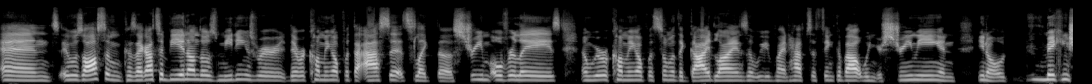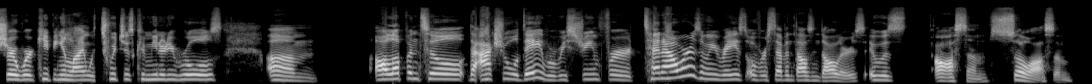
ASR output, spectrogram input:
and it was awesome because I got to be in on those meetings where they were coming up with the assets, like the stream overlays, and we were coming up with some of the guidelines that we might have to think about when you're streaming, and you know, making sure we're keeping in line with Twitch's community rules. Um, all up until the actual day where we streamed for 10 hours and we raised over $7,000. It was awesome. So awesome.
